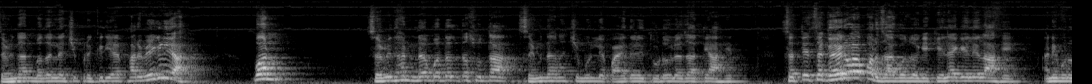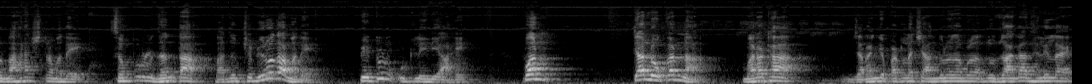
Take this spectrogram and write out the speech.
संविधान बदलण्याची प्रक्रिया फार वेगळी आहे. पण संविधान न बदलता सुद्धा संविधानाची मूल्य पायदळी तुडवल्या जाते आहेत. सत्तेचा गैरवापर जागोजागी केला गेलेला आहे. आणि म्हणून महाराष्ट्रामध्ये संपूर्ण जनता भाजपच्या विरोधामध्ये पेटून उठलेली आहे. पण त्या लोकांना मराठा जरांगे पाटलाच्या आंदोलनामुळे जो जागा झालेला आहे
